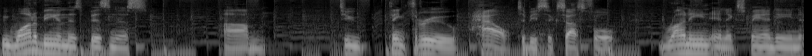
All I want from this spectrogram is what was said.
who want to be in this business, um, to think through how to be successful running and expanding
